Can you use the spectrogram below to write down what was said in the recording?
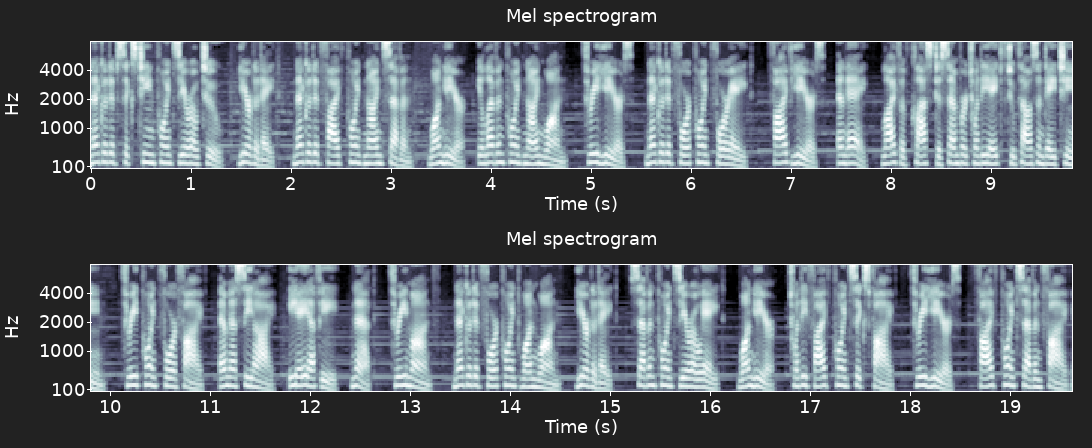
negative 16.02, year to date, negative 5.97, 1 year, 11.91, 3 years, negative 4.48, 5 years, NA, life of class December 28, 2018, 3.45, MSCI, EAFE, net, 3 month, negative 4.11, year to date, 7.08, 1 year, 25.65, 3 years, 5.75,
